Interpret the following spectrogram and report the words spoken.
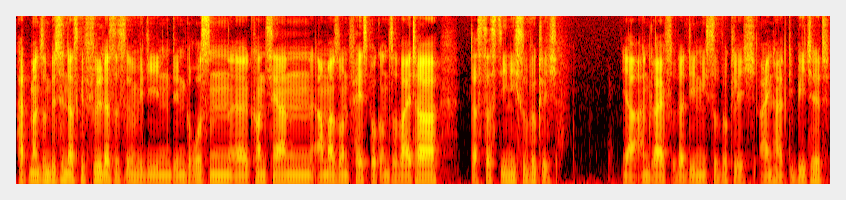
hat man so ein bisschen das Gefühl, dass es irgendwie die, den großen äh, Konzernen, Amazon, Facebook und so weiter, dass das die nicht so wirklich ja, angreift oder denen nicht so wirklich Einhalt gebietet.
